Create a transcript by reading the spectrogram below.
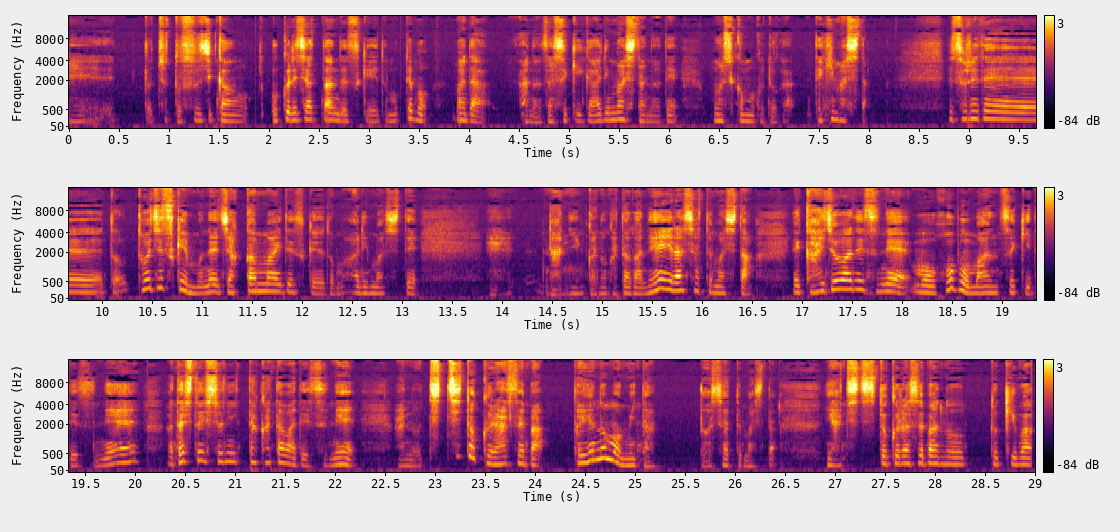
えーっとちょっと数時間遅れちゃったんですけれどもでもまだあの座席がありましたので申し込むことができました。それで、えっと、当日券もね若干前ですけれどもありまして、えー何人かの方がねいらっしゃってました。え会場はですねもうほぼ満席ですね。私と一緒に行った方はですねあの父と暮らせばというのも見たとおっしゃってましたいや父と暮らせばの時は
